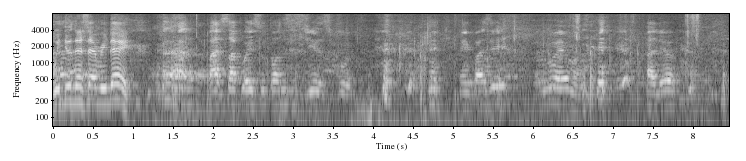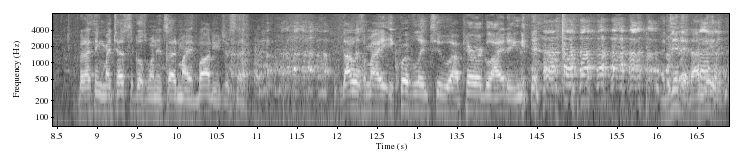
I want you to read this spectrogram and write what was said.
We do this every day. Passar com isso todos os dias, tipo. Vem quase. Morrer, mano. Valeu. But I think my testicles went inside my body just now. That was my equivalent to uh, paragliding. I did it. I made it.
